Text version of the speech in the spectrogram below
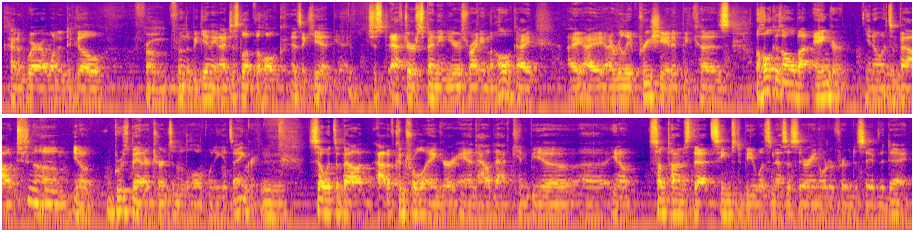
kind of where I wanted to go from from the beginning. I just loved the Hulk as a kid. Just after spending years writing the Hulk, I I, I, I really appreciate it because the Hulk is all about anger. You know, it's about um, you know Bruce Banner turns into the Hulk when he gets angry. So it's about out of control anger and how that can be a uh, you know sometimes that seems to be what's necessary in order for him to save the day.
